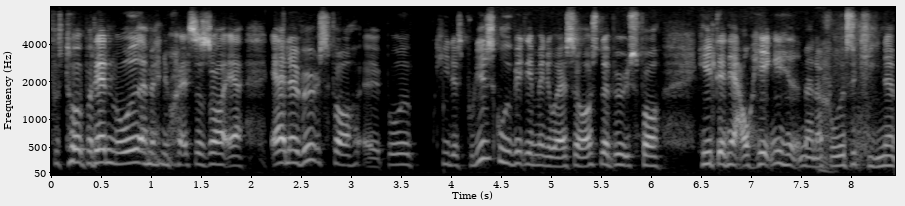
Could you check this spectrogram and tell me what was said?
forstået på den måde, at man jo altså så er, er nervøs for øh, både Kinas politiske udvikling, men jo altså også nervøs for hele den her afhængighed, man har fået til Kina.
